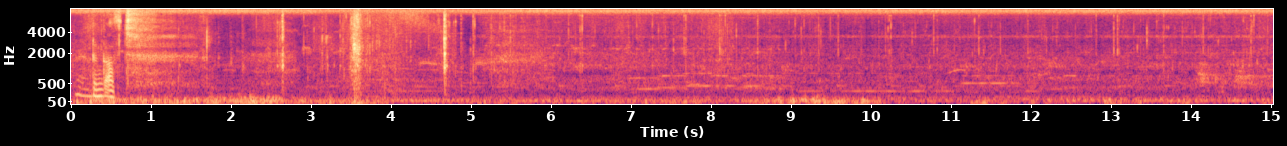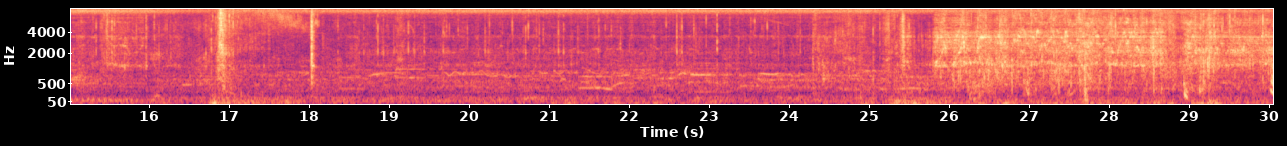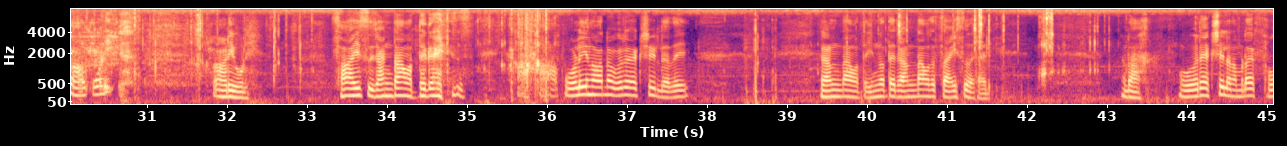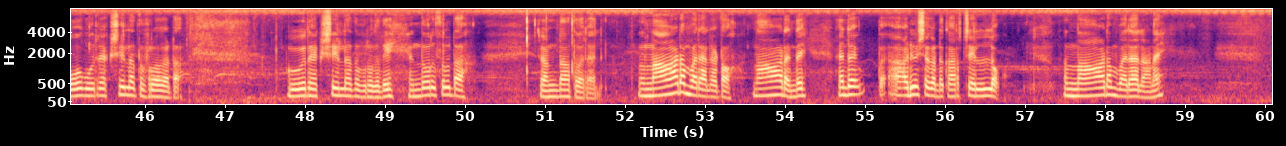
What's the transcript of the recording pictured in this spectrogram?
വീണ്ടും കാസ്റ്റ് ആ പൊളി. അടിപൊളി. സൈസ് രണ്ടാമത്തെ ഗൈസ് പൊളി എന്ന് പറഞ്ഞാൽ ഒരു രക്ഷയില്ല അതെ രണ്ടാമത്തെ ഇന്നത്തെ രണ്ടാമത്തെ സൈസ് വരാൻ എടാ ഒരു രക്ഷയില്ല. നമ്മുടെ ഫ്രോഗ് ഒരു രക്ഷയില്ലാത്ത ഫ്രോഗ് കേട്ടാ ഒരു രക്ഷയില്ലാത്ത ഫ്രോഗ് അതെ എന്തോ റിസൾട്ടാ രണ്ടാമത്തെ വരാൽ നാടൻ വരാൽ കേട്ടോ. നാടൻ ദേ. അതിന്റെ അടിവശം കണ്ടോ? കറച്ച് എല്ലോ നാടൻ വരാലാണേ.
